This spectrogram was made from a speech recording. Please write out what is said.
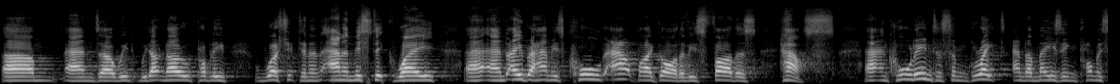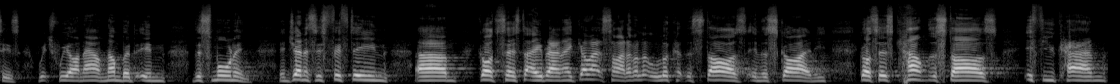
um, and uh, we, we don't know, probably worshipped in an animistic way. Uh, and Abraham is called out by God of his father's house and call into some great and amazing promises, which we are now numbered in this morning. In Genesis 15, um, God says to Abraham, Hey, go outside, have a little look at the stars in the sky. And he, God says, Count the stars if you can,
